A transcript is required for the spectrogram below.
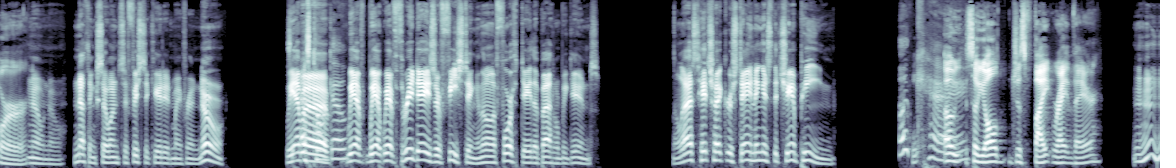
or No, no, nothing so unsophisticated, my friend. No, we have a we have we have we have three days of feasting, and then on the fourth day, the battle begins. The last hitchhiker standing is the champion. Okay. oh, so y'all just fight right there? Mm-hmm.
